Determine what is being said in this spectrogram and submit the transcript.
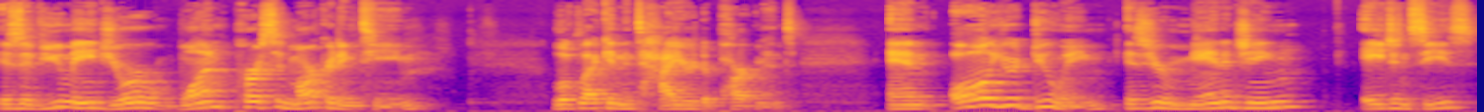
is if you made your one person marketing team look like an entire department. And all you're doing is you're managing agencies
